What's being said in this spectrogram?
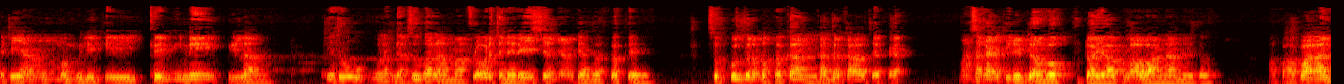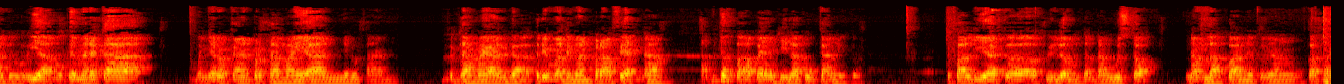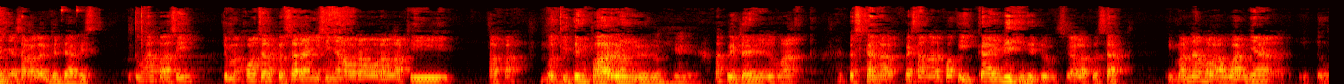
Jadi yang memiliki Cream ini bilang dia tuh mulai nggak suka lah sama Flower Generation yang dianggap sebagai subkultur atau bahkan counterculture kayak masa kayak gini dianggap budaya perlawanan itu apa-apaan itu iya oke mereka menyerukan perdamaian menyerukan Hmm. kedamaian nggak terima dengan perang Vietnam tapi coba apa yang dilakukan itu? Coba lihat ke film tentang Woodstock 68 itu yang katanya sangat legendaris. Itu apa sih? Cuma konser besar yang isinya orang-orang lagi apa? Ngegiting bareng gitu. Iya. apa bedanya? Cuma pesta, nar- pesta narkotika ini itu skala besar. Di mana melawannya gitu.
